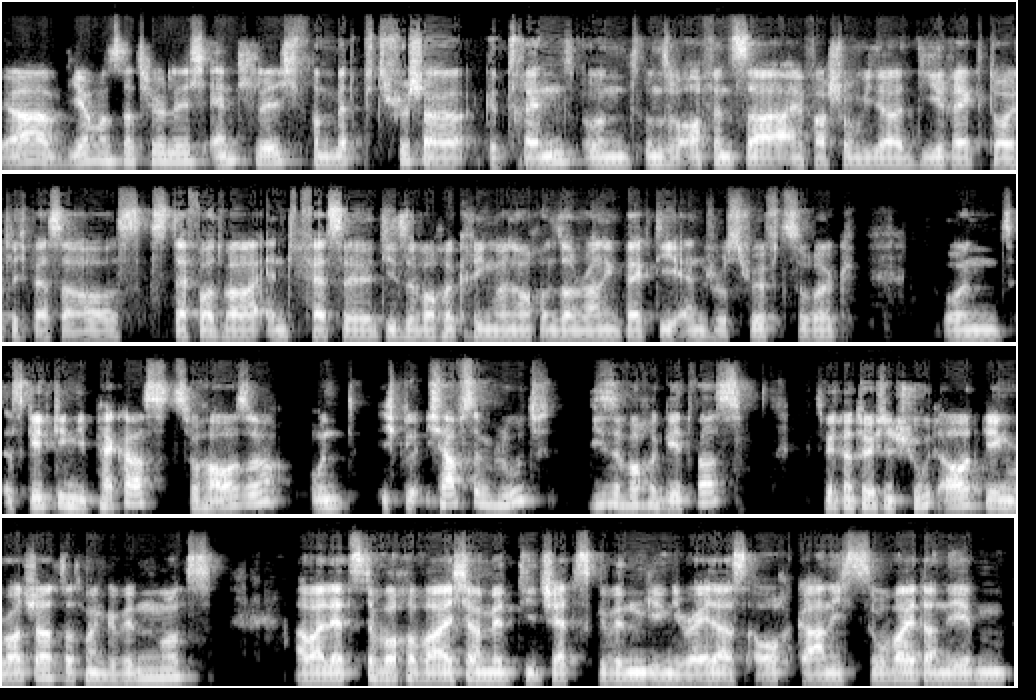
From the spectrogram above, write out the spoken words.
Ja, wir haben uns natürlich endlich von Matt Patricia getrennt und unsere Offense sah einfach schon wieder direkt deutlich besser aus. Stafford war entfesselt. Diese Woche kriegen wir noch unseren Running Back, die Andrew Swift, zurück. Und es geht gegen die Packers zu Hause. Und ich, ich habe es im Blut. Diese Woche geht was. Es wird natürlich ein Shootout gegen Rogers, das man gewinnen muss. Aber letzte Woche war ich ja mit die Jets gewinnen gegen die Raiders auch gar nicht so weit daneben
